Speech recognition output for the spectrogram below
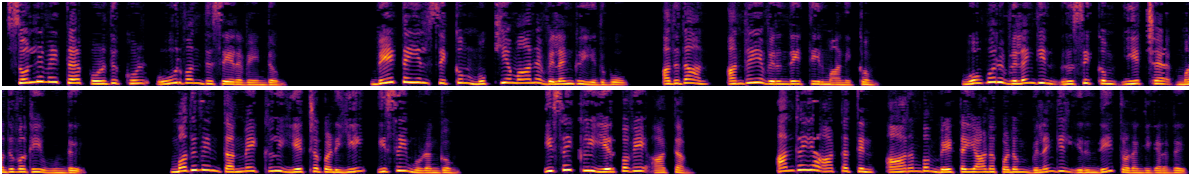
சொல்லி வைத்த பொழுதுக்குள் ஊர் வந்து சேர வேண்டும். வேட்டையில் சிக்கும் முக்கியமான விலங்கு எதுவோ அதுதான் அன்றைய விருந்தை தீர்மானிக்கும். ஒவ்வொரு விலங்கின் ருசிக்கும் ஏற்ற மதுவகை உண்டு. மதுவின் தன்மைக்கு ஏற்றபடியே இசை முழங்கும். இசைக்கு ஏற்பவே ஆட்டம். அன்றைய ஆட்டத்தின் ஆரம்பம் வேட்டையாடப்படும் விலங்கில் இருந்தே தொடங்குகிறது.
